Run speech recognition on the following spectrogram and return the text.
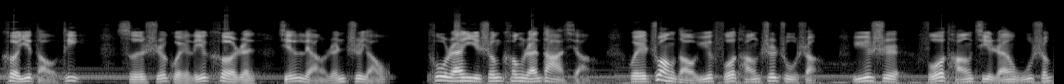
客已倒地。此时鬼离客人仅两人之遥，突然一声铿然大响，鬼撞倒于佛堂之柱上。于是佛堂寂然无声。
